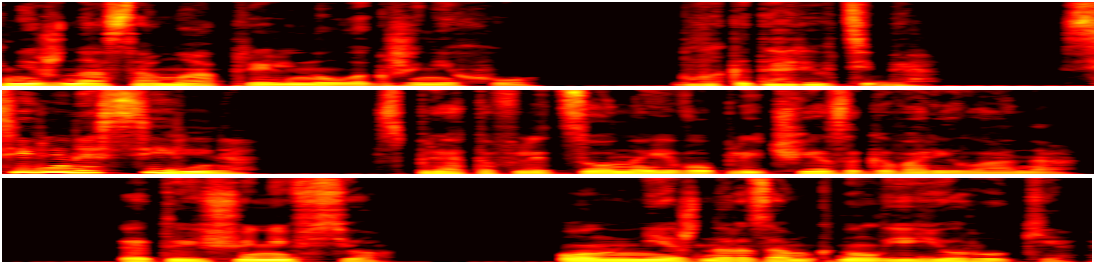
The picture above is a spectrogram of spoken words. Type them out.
Княжна сама прильнула к жениху. «Благодарю тебя. Сильно-сильно», — спрятав лицо на его плече, заговорила она. «Это еще не все. Он нежно разомкнул ее руки.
